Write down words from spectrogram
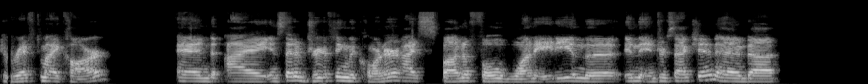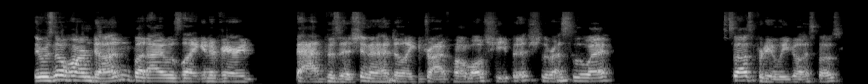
drift my car, and I instead of drifting the corner, I spun a full 180 in the in the intersection, and uh, there was no harm done. But I was like in a very bad position and I had to like drive home all sheepish the rest of the way. So that was pretty illegal, I suppose.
